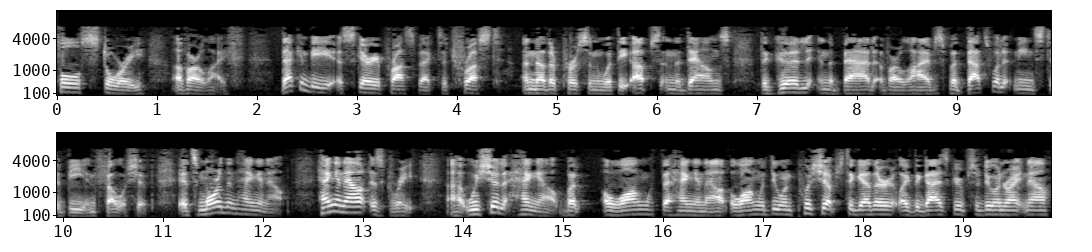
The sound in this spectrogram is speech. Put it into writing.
full story of our life. That can be a scary prospect to trust another person with the ups and the downs, the good and the bad of our lives, but that's what it means to be in fellowship. It's more than hanging out. Hanging out is great. Uh, we should hang out, but along with the hanging out, along with doing push-ups together like the guys groups are doing right now,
